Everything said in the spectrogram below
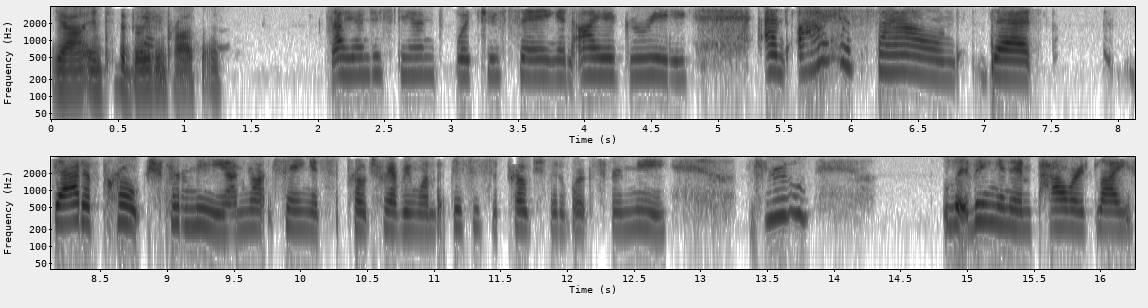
yeah into the birthing process. I understand what you're saying, and I agree. And I have found that that approach for me, I'm not saying it's the approach for everyone, but this is the approach that works for me. Through living an empowered life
